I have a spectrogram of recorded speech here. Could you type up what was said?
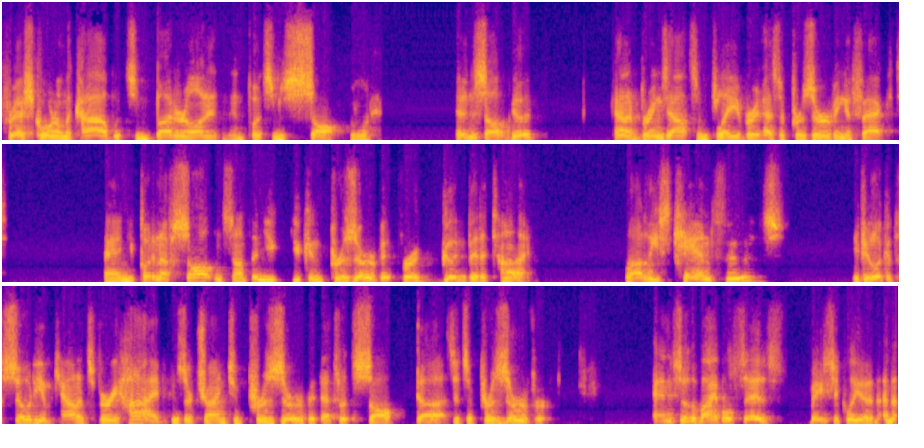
fresh corn on the cob with some butter on it and then put some salt on it. Isn't salt good? kind of brings out some flavor. It has a preserving effect. And you put enough salt in something, you, you can preserve it for a good bit of time. A lot of these canned foods, if you look at the sodium count, it's very high because they're trying to preserve it. That's what salt does. It's a preserver. And so the Bible says basically an, an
